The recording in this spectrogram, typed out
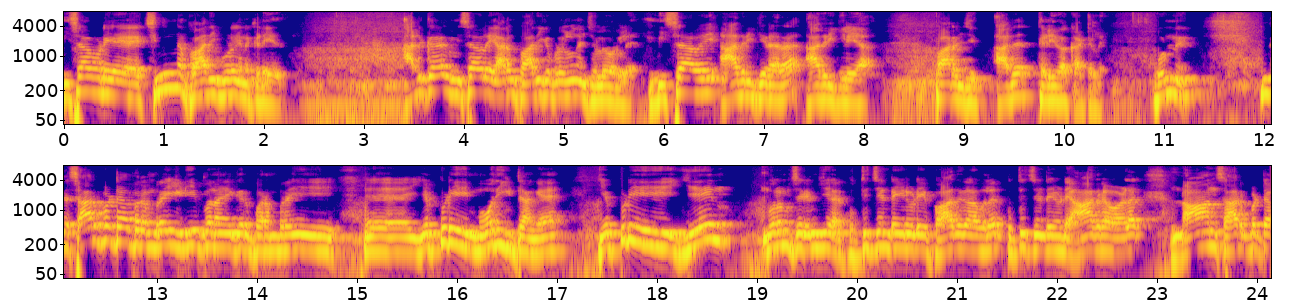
மிஸ்ஸாவுடைய சின்ன பாதிப்பு கூட எனக்கு கிடையாது. அதுக்காக மிஸ்ஸாவில் யாரும் பாதிக்கப்படலன்னு நான் சொல்ல வரல. மிஸ்ஸாவை ஆதரிக்கிறாரா? ஆதரிக்கலையா? பாரஞ்சித் அதை தெளிவாக காட்டலை. ஒன்று இந்த சார்பட்டா பரம்பரை இடியப்ப நாயக்கர் பரம்பரை எப்படி மோதிக்கிட்டாங்க? எப்படி ஏன் முதலமைச்சர் எம்ஜிஆர் குத்துச்சண்டையினுடைய பாதுகாவலர் குத்துச்சண்டையினுடைய ஆதரவாளர் நான் சார்பட்டா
